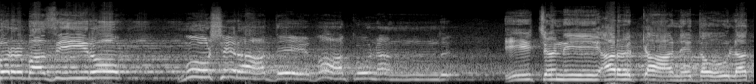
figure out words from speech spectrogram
গরবাজির মোশেরা দেবা কুনন্দ। ইচনি আরকান দৌলত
